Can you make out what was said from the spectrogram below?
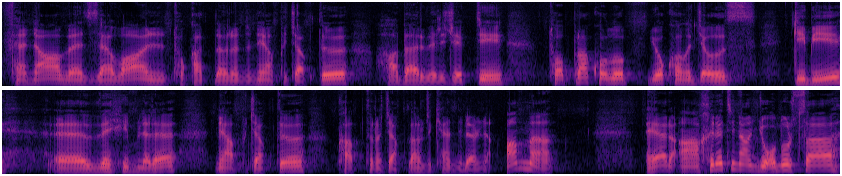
fena ve zeval tokatlarını ne yapacaktı? Haber verecekti. Toprak olup yok olacağız gibi e, vehimlere ne yapacaktı? Kaptıracaklardı kendilerini. Ama eğer ahiret inancı olursa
